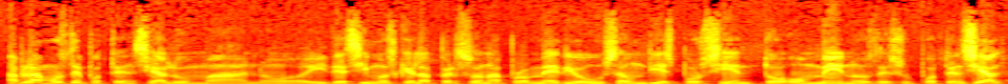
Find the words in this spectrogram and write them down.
Hablamos de potencial humano y decimos que la persona promedio usa un 10% o menos de su potencial.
